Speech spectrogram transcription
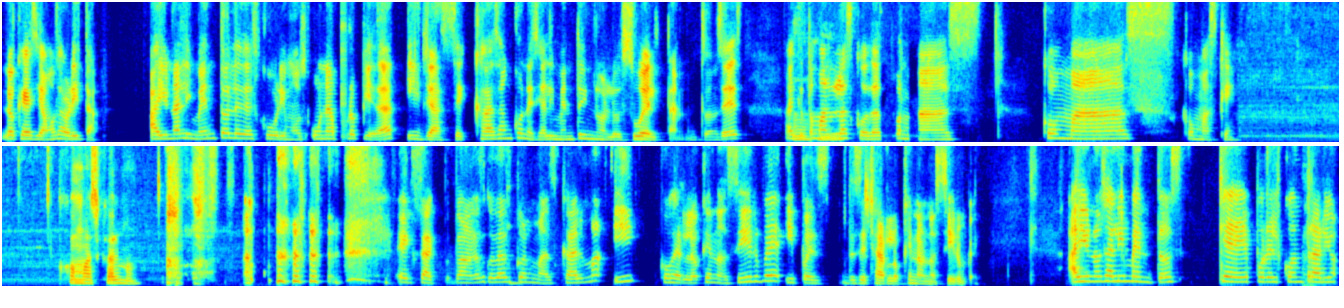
lo que decíamos ahorita, hay un alimento, le descubrimos una propiedad y ya se casan con ese alimento y no lo sueltan. Entonces, hay que tomar las cosas con más, con más, con más qué. Con más calma. Exacto, tomar las cosas con más calma y coger lo que nos sirve y pues desechar lo que no nos sirve. Hay unos alimentos que por el contrario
